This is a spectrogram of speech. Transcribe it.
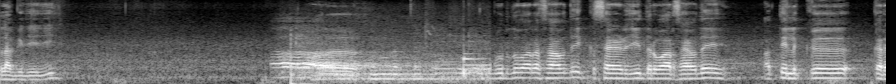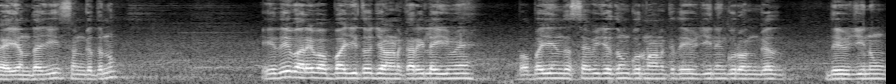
ਲੱਗ ਜੇ ਜੀ। ਔਰ ਗੁਰਦੁਆਰਾ ਸਾਹਿਬ ਦੇ ਇੱਕ ਸਾਈਡ ਜੀ ਦਰਬਾਰ ਸਾਹਿਬ ਦੇ ਆ ਤਿਲਕ ਕਰਿਆ ਜਾਂਦਾ ਜੀ ਸੰਗਤ ਨੂੰ। ਇਹਦੇ ਬਾਰੇ ਬਾਬਾ ਜੀ ਤੋਂ ਜਾਣਕਾਰੀ ਲਈ ਮੈਂ। ਬਾਬਾ ਜੀ ਨੇ ਦੱਸਿਆ ਵੀ ਜਦੋਂ ਗੁਰੂ ਨਾਨਕ ਦੇਵ ਜੀ ਨੇ ਗੁਰੂ ਅੰਗਦ ਦੇਵ ਜੀ ਨੂੰ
